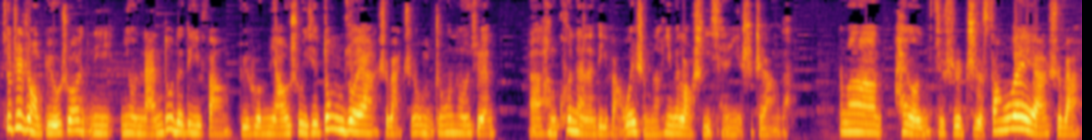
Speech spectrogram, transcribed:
就这种，比如说你你有难度的地方，比如说描述一些动作呀，是吧？这是我们中文同学啊很困难的地方，为什么呢？因为老师以前也是这样的。那么还有就是指方位啊，是吧？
